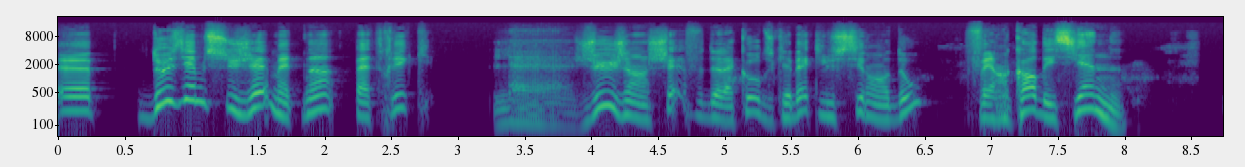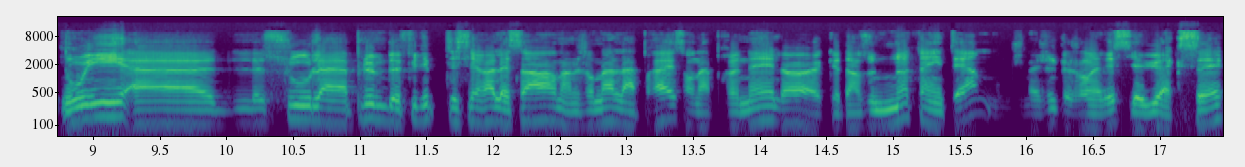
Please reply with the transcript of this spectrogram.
Euh, deuxième sujet maintenant, Patrick. La juge en chef de la Cour du Québec, Lucie Rondeau, fait encore des siennes. Oui, euh, sous la plume de Philippe Teixeira-Lessard dans le journal La Presse, on apprenait là, que dans une note interne, j'imagine que le journaliste y a eu accès,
